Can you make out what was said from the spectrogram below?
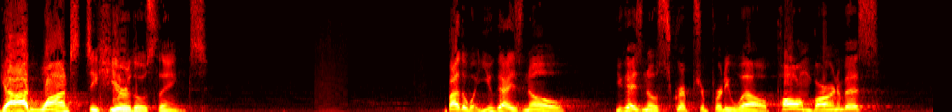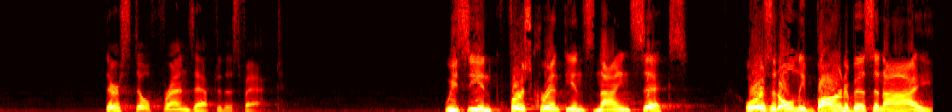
God wants to hear those things. By the way, you guys know, you guys know scripture pretty well. Paul and Barnabas, they're still friends after this fact. We see in 1 Corinthians 9 6. Or is it only Barnabas and I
